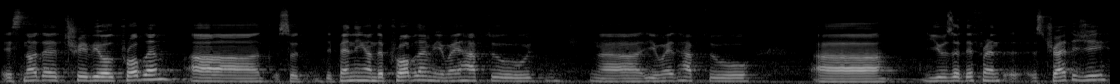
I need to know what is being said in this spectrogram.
it's not a trivial problem. Uh, so depending on the problem, you may have to you might have to uh, use a different uh, strategy.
